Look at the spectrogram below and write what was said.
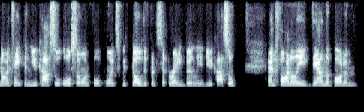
19th are Newcastle, also on four points, with goal difference separating Burnley and Newcastle. And finally, down the bottom,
